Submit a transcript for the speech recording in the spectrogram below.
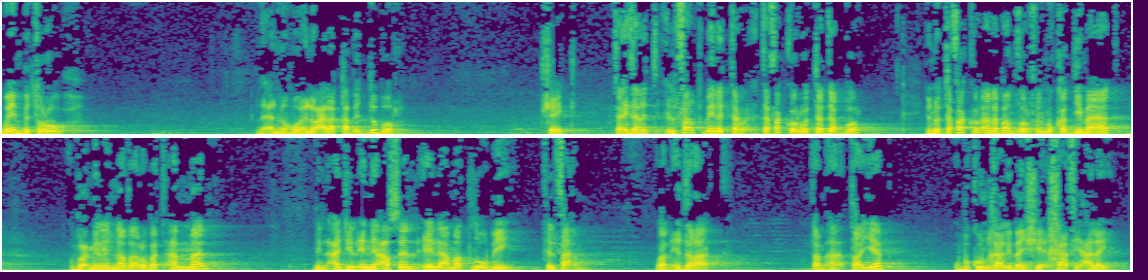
وين بتروح؟ لأنه هو له علاقة بالدبر. مش هيك؟ فإذا الفرق بين التفكر والتدبر إنه التفكر أنا بنظر في المقدمات وبعمل النظر وبتأمل من أجل إني أصل إلى مطلوبي في الفهم والإدراك. طيب؟ وبكون غالبا شيء خافي علي.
